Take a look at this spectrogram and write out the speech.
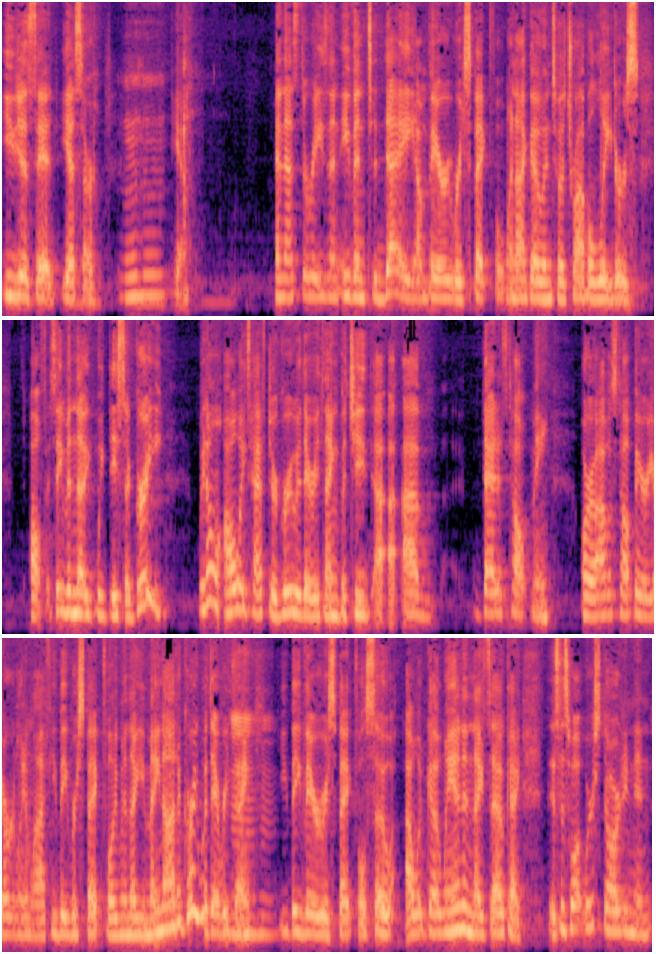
you just said, "Yes, sir." Mm-hmm. Yeah, and that's the reason. Even today, I'm very respectful when I go into a tribal leader's office, even though we disagree. We don't always have to agree with everything, but you, I, I, that has taught me, or I was taught very early in life, you be respectful, even though you may not agree with everything. You be very respectful. So I would go in and they'd say, okay, this is what we're starting and,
